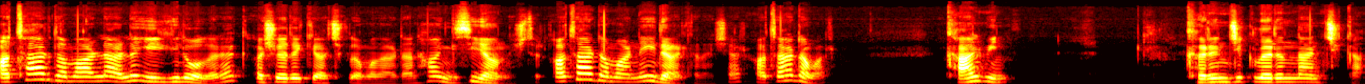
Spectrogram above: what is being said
Atar damarlarla ilgili olarak aşağıdaki açıklamalardan hangisi yanlıştır? Atar damar neydi arkadaşlar? Atar damar kalbin karıncıklarından çıkan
